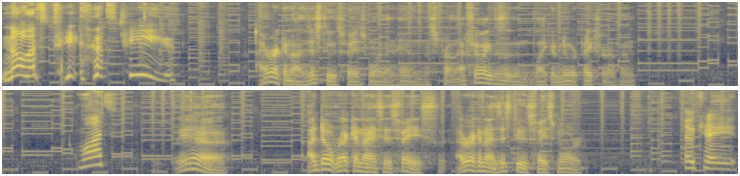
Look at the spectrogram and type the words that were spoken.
No, that's T. That's T. I recognize this dude's face more than him. Probably, I feel like this is like a newer picture of him. What? Yeah. I don't recognize his face. I recognize this dude's face more. Okay.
